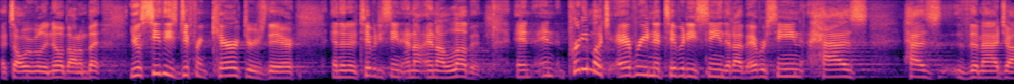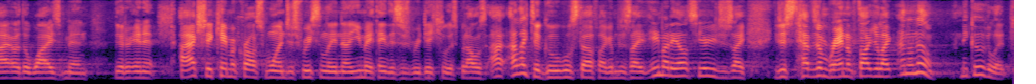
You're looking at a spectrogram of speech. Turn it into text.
That's all we really know about them but you'll see these different characters there in the nativity scene and I, and I love it. And, and pretty much every nativity scene that i've ever seen has has the magi or the wise men that are in it. I actually came across one just recently. Now you may think this is ridiculous, but I was I, I, like to Google stuff. Like I'm just like anybody else here. You just like you just have some random thought. You're like I don't know. Let me Google it.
